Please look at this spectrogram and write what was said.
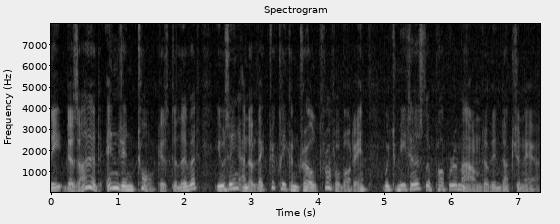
The desired engine torque is delivered using an electrically controlled throttle body which meters the proper amount of induction air.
